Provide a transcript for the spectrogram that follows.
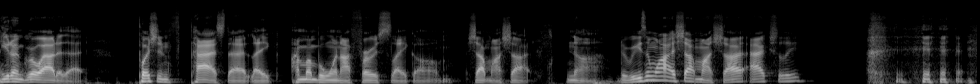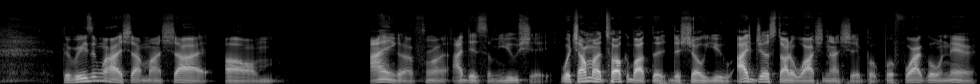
you don't grow out of that. Pushing past that, like I remember when I first like um shot my shot. Nah, the reason why I shot my shot actually, the reason why I shot my shot, um, I ain't gonna front. I did some you shit, which I'm gonna talk about the the show you. I just started watching that shit, but before I go in there,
